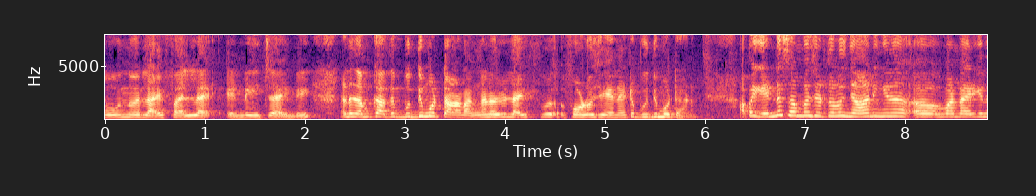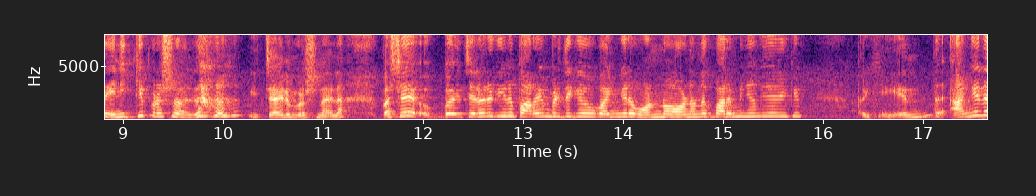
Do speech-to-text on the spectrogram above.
പോകുന്ന ഒരു ലൈഫല്ല എന്റെ ഈച്ചാന്റെ കാരണം നമുക്കത് ബുദ്ധിമുട്ടാണ്. അങ്ങനെ ഒരു ലൈഫ് ഫോളോ ചെയ്യാനായിട്ട് ബുദ്ധിമുട്ടാണ്. അപ്പം എന്നെ സംബന്ധിച്ചിടത്തോളം ഞാനിങ്ങനെ വണ്ണായിരിക്കുന്നത് എനിക്ക് പ്രശ്നമല്ല. ഇച്ചായാലും പ്രശ്നമല്ല. പക്ഷേ ചിലരൊക്കെ ഇങ്ങനെ പറയുമ്പോഴത്തേക്ക് ഭയങ്കര വണ്ണമാണെന്നൊക്കെ പറയുമ്പോൾ ഞാൻ വിചാരിക്കും എന്ത് അങ്ങനെ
